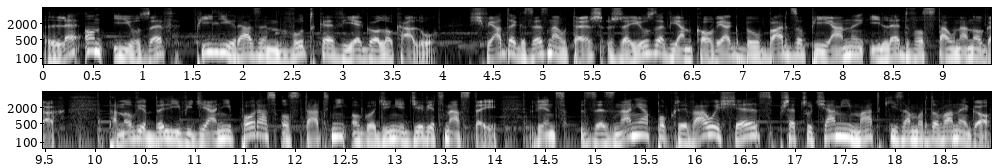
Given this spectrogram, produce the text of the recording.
Leon i Józef pili razem wódkę w jego lokalu. Świadek zeznał też, że Józef Jankowiak był bardzo pijany i ledwo stał na nogach. Panowie byli widziani po raz ostatni o godzinie 19, więc zeznania pokrywały się z przeczuciami matki zamordowanego.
